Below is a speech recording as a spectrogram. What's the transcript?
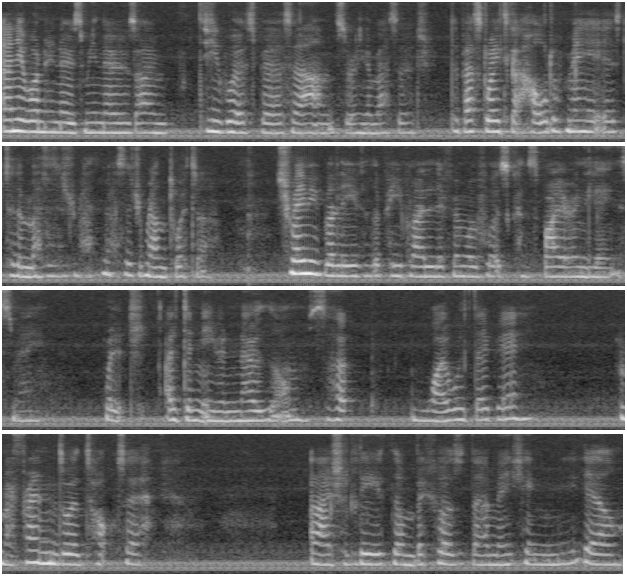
Anyone who knows me knows I'm the worst person answering a message. The best way to get hold of me is to the message message me on Twitter. She made me believe that the people I live in with was conspiring against me, which I didn't even know them, so why would they be? My friends were toxic, and I should leave them because they're making me ill.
